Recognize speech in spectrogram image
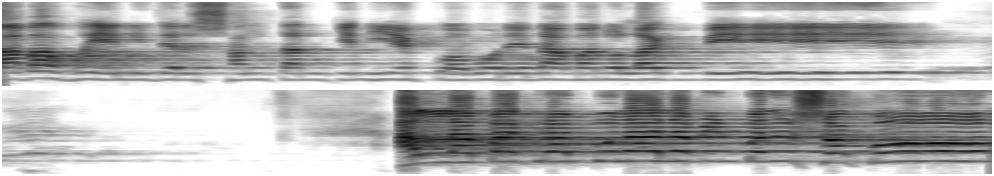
বাবা হয়ে নিজের সন্তানকে নিয়ে কবরে নামানো লাগবে। আল্লাহ পাক রব্বুল আলামিন বলে সকল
